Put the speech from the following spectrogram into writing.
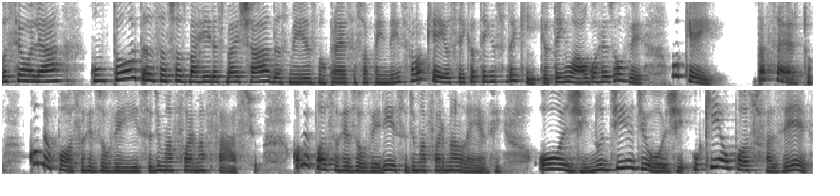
Você olhar com todas as suas barreiras baixadas mesmo para essa sua pendência falar: ok, eu sei que eu tenho isso daqui, que eu tenho algo a resolver. Ok, tá certo. Como eu posso resolver isso de uma forma fácil? Como eu posso resolver isso de uma forma leve? Hoje, no dia de hoje, o que eu posso fazer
